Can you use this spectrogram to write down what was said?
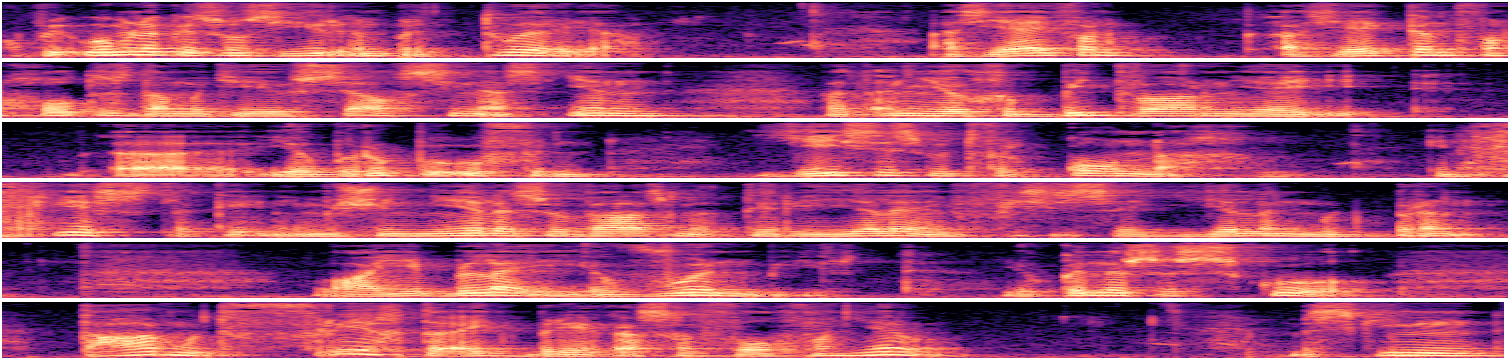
Op die oomblik is ons hier in Pretoria. As jy van as jy kind van God is, dan moet jy jouself sien as een wat in jou gebied waarin jy uh jou beroep beoefen, Jesus moet verkondig en geestelike en emosionele sowel as materiële en fisiese heling moet bring. Waar jy bly, jou woonbuurt, jou kinders se skool, daar moet vreugde uitbreek as gevolg van jou. Miskien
